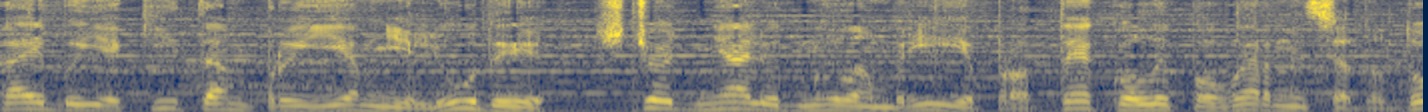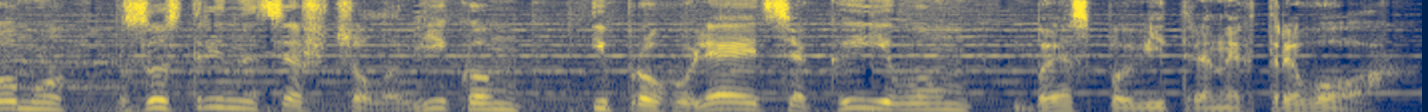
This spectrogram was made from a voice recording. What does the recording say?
хай би які там приємні люди. Щодня Людмила мріє про те, коли повернеться додому, зустрінеться з чоловіком і прогуляється Києвом без повітряних тривог.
